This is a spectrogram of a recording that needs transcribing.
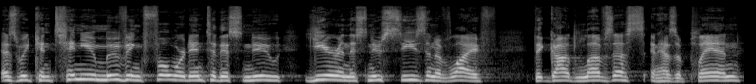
as we continue moving forward into this new year and this new season of life that God loves us and has a plan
